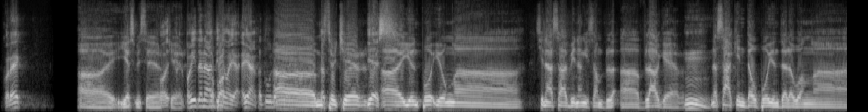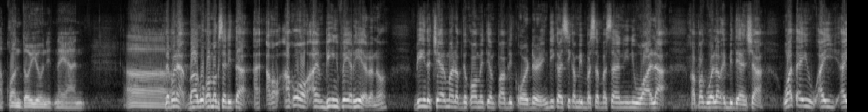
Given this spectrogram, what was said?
Correct? uh, yes, Mr. O, Chair. pakita natin Opo. ito ngayon. Ayan, katulad. Uh, Mr. Chair, Yes. uh, yun po yung uh, sinasabi ng isang vl- uh, vlogger Mm. na sa akin daw po yung dalawang uh, condo unit na yan. Uh, Alam mo na, bago ka magsalita, ako, ako, I'm being fair here, ano? Being the chairman of the Committee on Public Order, hindi kasi kami basta-basta naniniwala kapag walang ebidensya. What I, I, I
